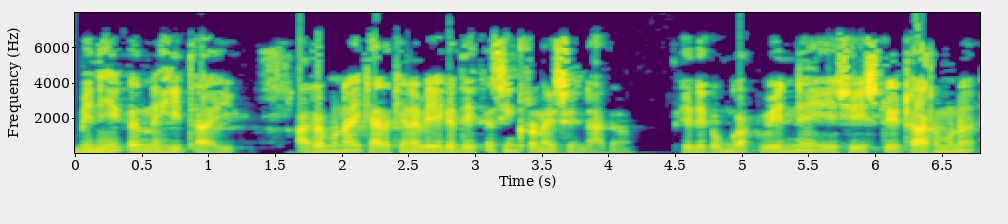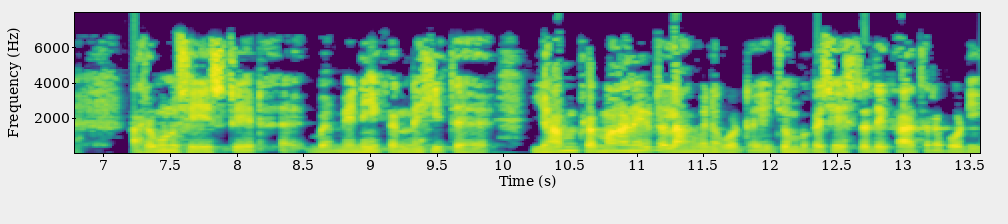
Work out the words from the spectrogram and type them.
මෙනෙහි කරන හිතයි අරමුණයි කැරකෙන වේග දෙක සින්ක්‍රොනයිස් වෙන්න හදනවා. මේ දෙක හුඟක් වෙන්නේ ඒ ශේෂ්ත්‍රයට අරමුණ අරමුණු ශේෂ්ත්‍රයට මෙනෙහි කරන හිත යම් ප්‍රමාණයකට ලං වෙනකොට ඒ චුම්බක ශේෂ්ත්‍ර දෙක අතර පොඩි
